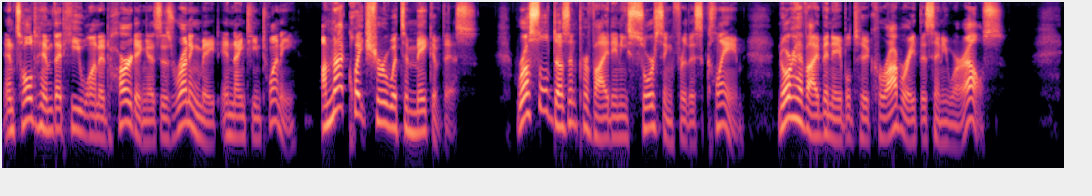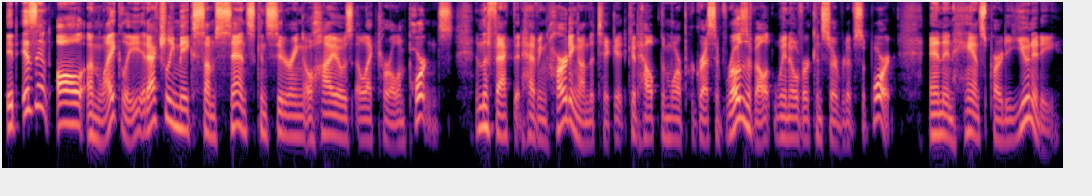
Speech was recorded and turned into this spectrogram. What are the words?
and told him that he wanted Harding as his running mate in 1920. I'm not quite sure what to make of this. Russell doesn't provide any sourcing for this claim, nor have I been able to corroborate this anywhere else. It isn't all unlikely, it actually makes some sense considering Ohio's electoral importance, and the fact that having Harding on the ticket could help the more progressive Roosevelt win over conservative support and enhance party unity.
